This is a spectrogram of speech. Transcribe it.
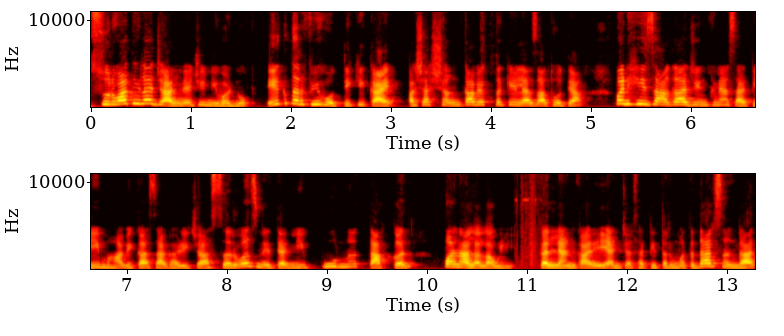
सुरुवातीला जालन्याची निवडणूक एकतर्फी होती की काय अशा शंका व्यक्त केल्या जात होत्या. पण ही जागा जिंकण्यासाठी महाविकास आघाडीच्या सर्वच नेत्यांनी पूर्ण ताकद पणाला लावली. कल्याण काळे यांच्यासाठी तर मतदारसंघात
